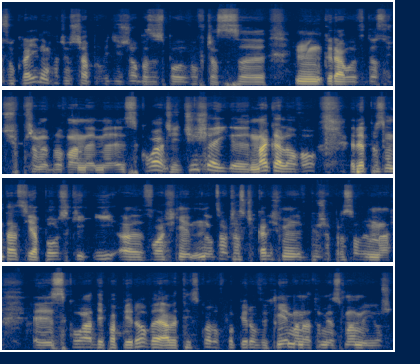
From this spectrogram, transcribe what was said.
z Ukrainą, chociaż trzeba powiedzieć, że oba zespoły wówczas e, grały w dosyć przemeblowanym e, składzie. Dzisiaj e, na galowo reprezentacja Polski i e, właśnie no, cały czas czekaliśmy w biurze prasowym na e, składy papierowe, ale tych składów papierowych nie ma, natomiast mamy już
